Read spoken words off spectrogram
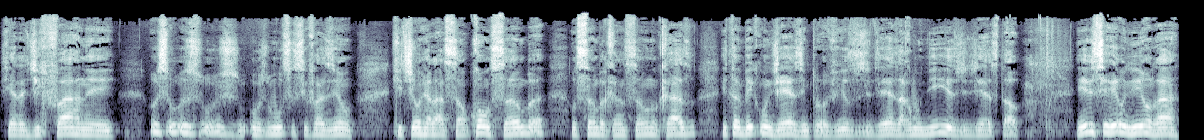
que era Dick Farney, os, os, os, os músicos se faziam que tinham relação com o samba, o samba canção no caso, e também com jazz, improvisos de jazz, harmonias de jazz e tal. E eles se reuniam lá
